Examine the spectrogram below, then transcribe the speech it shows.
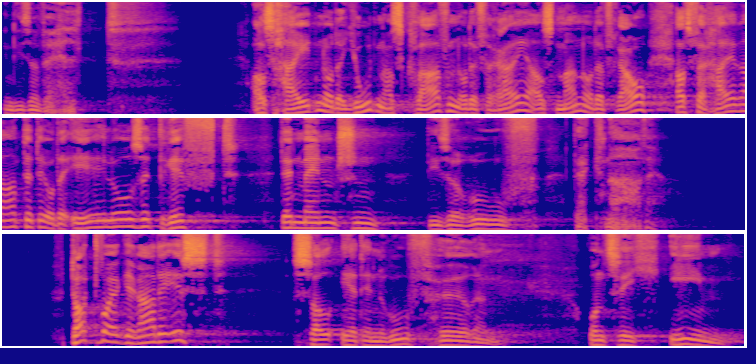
in dieser Welt. Als Heiden oder Juden, als Sklaven oder Freie, als Mann oder Frau, als Verheiratete oder Ehelose trifft den Menschen dieser Ruf der Gnade. Dort, wo er gerade ist, soll er den Ruf hören und sich ihm,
